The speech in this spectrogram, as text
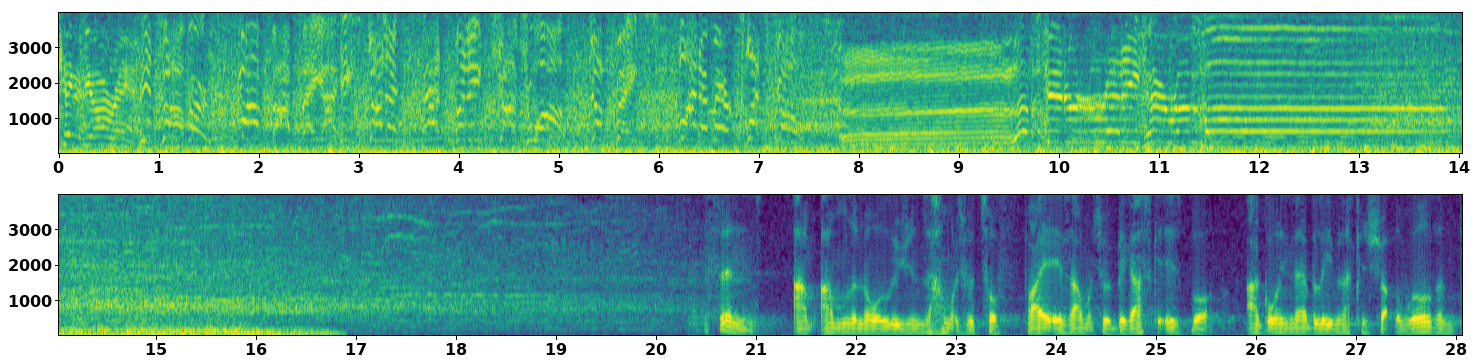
kick your ass. It's over. Listen, I'm, I'm under no illusions how much of a tough fight it is, how much of a big ask it is, but I go in there believing I can shock the world, and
